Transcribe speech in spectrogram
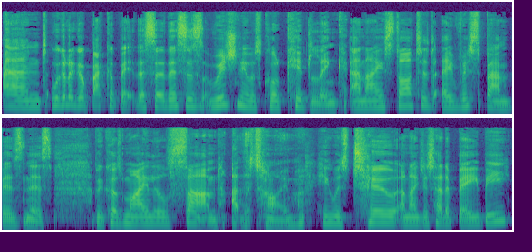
And we're going to go back a bit. So this is originally was called KidLink. And I started a wristband business because my little son at the time, he was two and I just had a baby.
